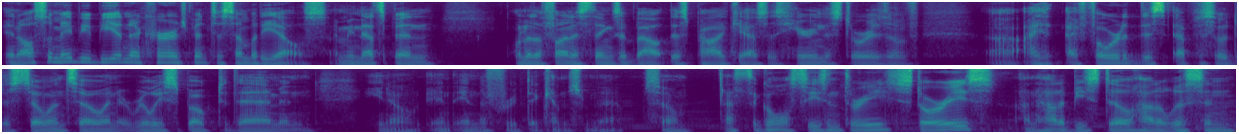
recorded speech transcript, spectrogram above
and also maybe be an encouragement to somebody else. I mean, that's been one of the funnest things about this podcast is hearing the stories of. Uh, I, I forwarded this episode to so and so, and it really spoke to them, and you know, in, in the fruit that comes from that. So that's the goal. Season three stories on how to be still, how to listen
